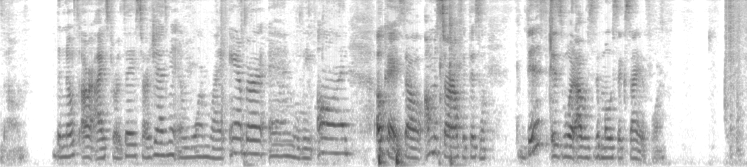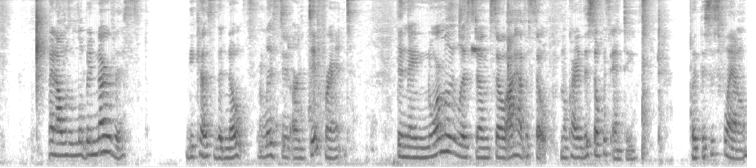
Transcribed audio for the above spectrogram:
So the notes are iced rosé, star jasmine, and warm white amber. And moving on. Okay, so I'm gonna start off with this one. This is what I was the most excited for. And I was a little bit nervous because the notes listed are different than they normally list them. So I have a soap. Okay, this soap is empty, but this is flannel.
